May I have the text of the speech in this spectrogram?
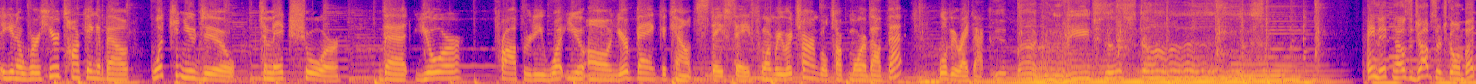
you know, we're here talking about what can you do to make sure that your property, what you own, your bank accounts stay safe. When we return, we'll talk more about that. We'll be right back. Hey Nick, how's the job search going, bud?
